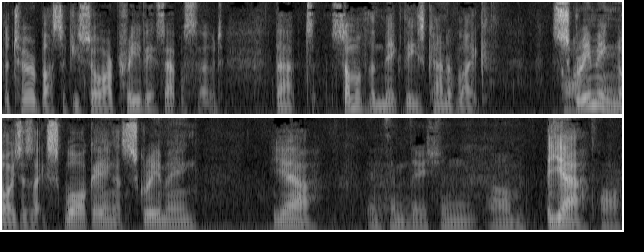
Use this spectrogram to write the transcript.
the tour bus, if you saw our previous episode, that some of them make these kind of like screaming Squawking. noises, like squawking and screaming. Yeah, Intimidation, um, yeah. talk.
